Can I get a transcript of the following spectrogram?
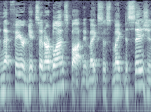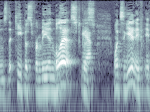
And that fear gets in our blind spot and it makes us make decisions that keep us from being blessed. Because, yeah. once again, if, if,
